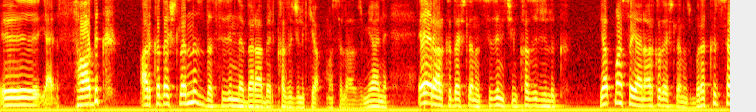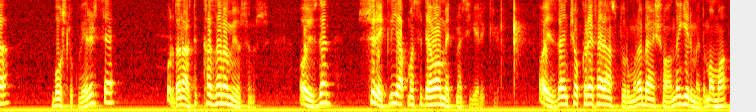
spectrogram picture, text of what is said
Ee, yani sadık arkadaşlarınız da sizinle beraber kazıcılık yapması lazım. Yani eğer arkadaşlarınız sizin için kazıcılık yapmazsa yani arkadaşlarınız bırakırsa boşluk verirse buradan artık kazanamıyorsunuz. O yüzden sürekli yapması devam etmesi gerekiyor. O yüzden çok referans durumuna ben şu anda girmedim ama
